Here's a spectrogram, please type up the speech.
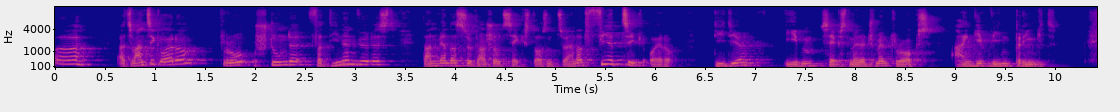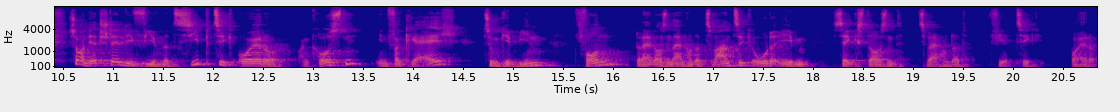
äh, 20 äh, Euro pro Stunde verdienen würdest, dann wären das sogar schon 6.240 Euro, die dir eben Selbstmanagement Rocks an Gewinn bringt. So, und jetzt stell die 470 Euro an Kosten in Vergleich zum Gewinn von 3.120 oder eben 6.240 Euro.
